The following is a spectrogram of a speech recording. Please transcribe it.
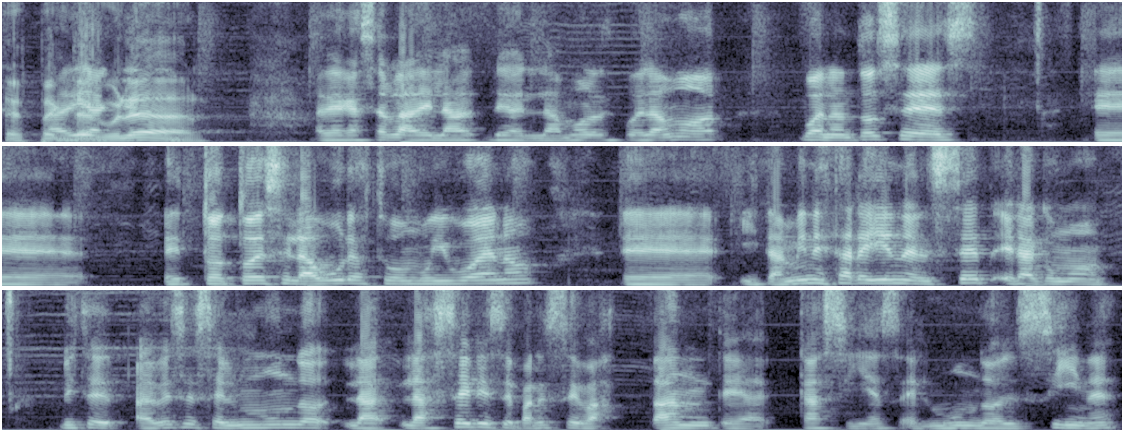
Espectacular. Había que, hacer la, del amor después del amor. Bueno, entonces, eh, todo ese laburo estuvo muy bueno. y también estar ahí en el set era como, viste, a veces el mundo, la, serie se parece bastante, casi es el mundo del cine,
